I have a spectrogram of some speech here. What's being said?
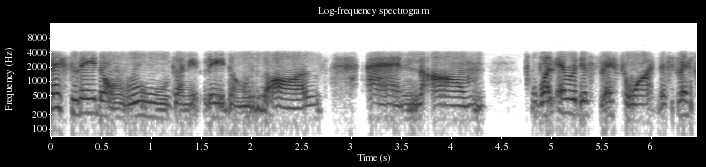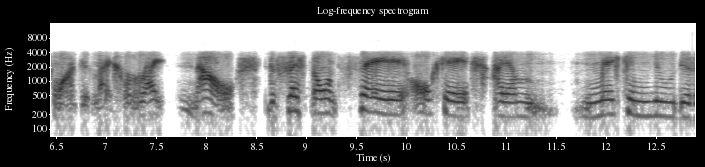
flesh laid down rules and it laid down laws and um whatever the flesh want, the flesh want it like right now. The flesh don't say, Okay, I am making you this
